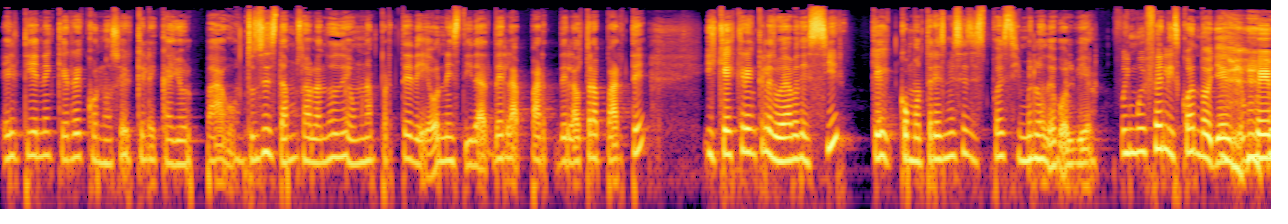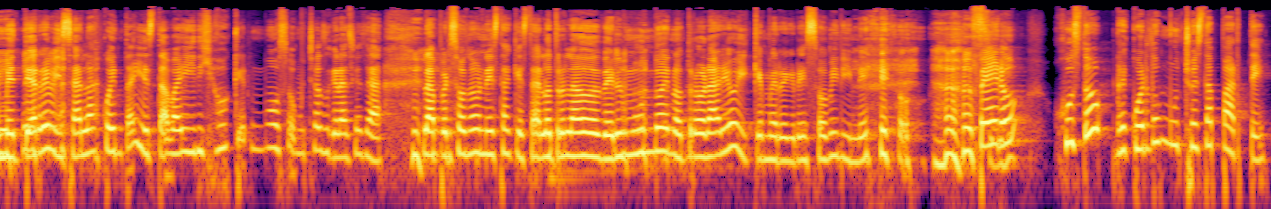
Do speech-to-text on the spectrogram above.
él tiene que reconocer que le cayó el pago. Entonces estamos hablando de una parte de honestidad de la, de la otra parte. ¿Y qué creen que les voy a decir? Que como tres meses después sí me lo devolvieron. Fui muy feliz cuando llegué, me metí a revisar la cuenta y estaba ahí y dije, oh, qué hermoso, muchas gracias a la persona honesta que está al otro lado del mundo en otro horario y que me regresó mi dinero. Pero justo recuerdo mucho esta parte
